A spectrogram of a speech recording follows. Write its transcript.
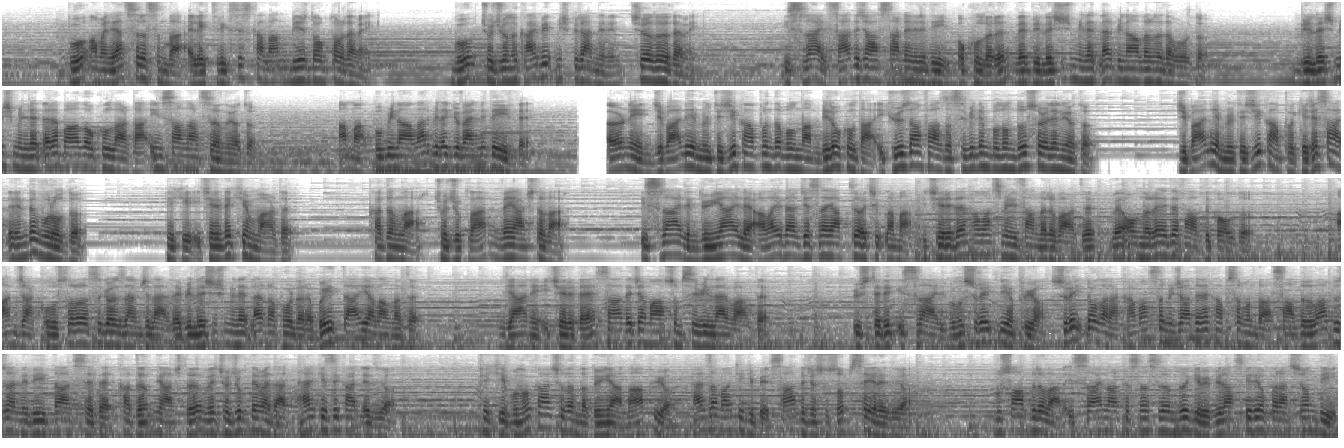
Bu ameliyat sırasında elektriksiz kalan bir doktor demek. Bu çocuğunu kaybetmiş bir annenin çığlığı demek. İsrail sadece hastaneleri değil, okulları ve Birleşmiş Milletler binalarını da vurdu. Birleşmiş Milletler'e bağlı okullarda insanlar sığınıyordu. Ama bu binalar bile güvenli değildi. Örneğin Cibaliye mülteci kampında bulunan bir okulda 200'den fazla sivilin bulunduğu söyleniyordu. Cibaliye mülteci kampı gece saatlerinde vuruldu. Peki içeride kim vardı? Kadınlar, çocuklar ve yaşlılar. İsrail'in dünya ile alay edercesine yaptığı açıklama içeride Hamas militanları vardı ve onları hedef aldık oldu. Ancak uluslararası gözlemciler ve Birleşmiş Milletler raporları bu iddiayı yalanladı. Yani içeride sadece masum siviller vardı. Üstelik İsrail bunu sürekli yapıyor. Sürekli olarak Hamas'la mücadele kapsamında saldırılar düzenlediği iddia etse de kadın, yaşlı ve çocuk demeden herkesi katlediyor. Peki bunun karşılığında dünya ne yapıyor? Her zamanki gibi sadece susup seyrediyor. Bu saldırılar İsrail'in arkasına sığındığı gibi bir askeri operasyon değil.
